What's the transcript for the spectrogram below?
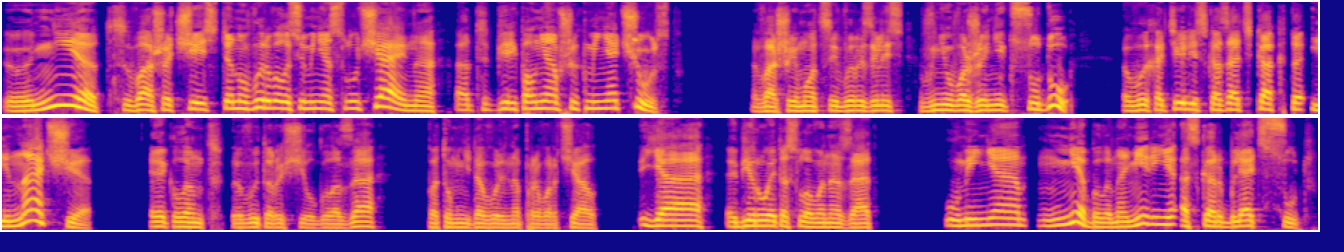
Э, «Нет, Ваша честь, оно вырвалось у меня случайно от переполнявших меня чувств. Ваши эмоции выразились в неуважении к суду. Вы хотели сказать как-то иначе?» Экланд вытаращил глаза, потом недовольно проворчал. «Я беру это слово назад. У меня не было намерения оскорблять суд».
